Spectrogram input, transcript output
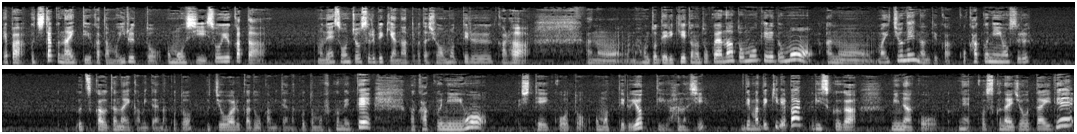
やっぱ打ちたくないっていう方もいると思うしそういう方もね尊重するべきやなって私は思ってるからあの、まあ、本当デリケートなとこやなと思うけれどもあの、まあ、一応ねなんていうかこう確認をする。打つか打たないかみたいなこと打ち終わるかどうかみたいなことも含めて、まあ、確認をしていこうと思ってるよっていう話。で、まあ、できればリスクがみんなこう、ね、こう少ない状態で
